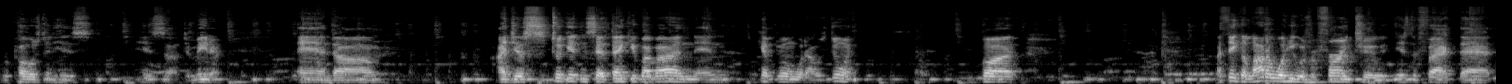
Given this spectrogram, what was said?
reposed in his his uh, demeanor. And um, I just took it and said thank you, bye bye, and, and kept doing what I was doing. But I think a lot of what he was referring to is the fact that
